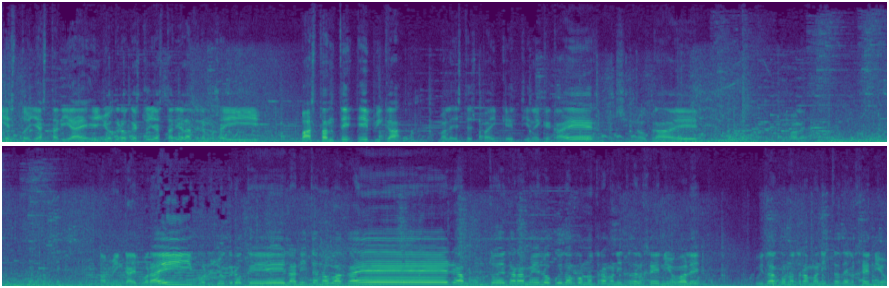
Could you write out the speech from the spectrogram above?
Y esto ya estaría, eh Yo creo que esto ya estaría, la tenemos ahí Bastante épica, ¿vale? Este spike que tiene que caer Si no cae... ¿Vale? También cae por ahí. Bueno, yo creo que la Anita no va a caer. A punto de caramelo. Cuidado con otra manita del genio, ¿vale? Cuidado con otra manita del genio.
